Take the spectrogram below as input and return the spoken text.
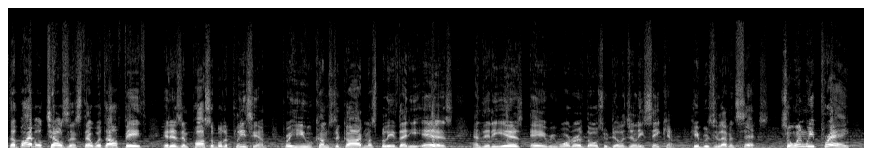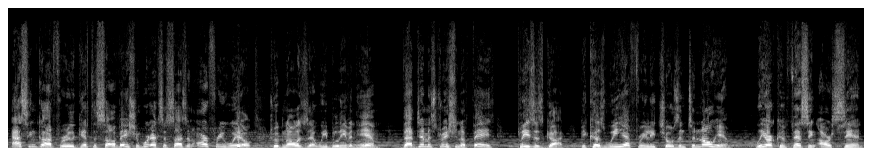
The Bible tells us that without faith it is impossible to please Him, for he who comes to God must believe that He is, and that He is a rewarder of those who diligently seek Him. Hebrews 11 6. So when we pray, asking God for the gift of salvation, we're exercising our free will to acknowledge that we believe in Him. That demonstration of faith pleases God because we have freely chosen to know Him. We are confessing our sin.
